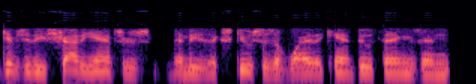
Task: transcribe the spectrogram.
gives you these shoddy answers and these excuses of why they can't do things and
